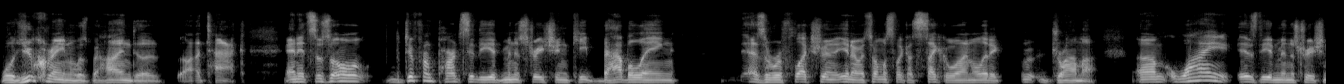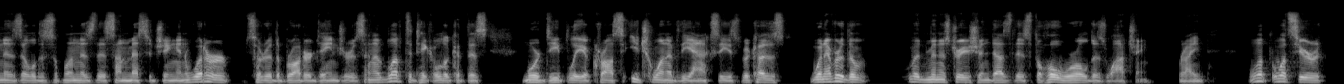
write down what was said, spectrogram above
well, Ukraine was behind the attack. And it's as all different parts of the administration keep babbling as a reflection, you know, it's almost like a psychoanalytic drama. Um, why is the administration as ill disciplined as this on messaging, and what are sort of the broader dangers? And I'd love to take a look at this more deeply across each one of the axes, because whenever the administration does this, the whole world is watching, right? What, what's your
